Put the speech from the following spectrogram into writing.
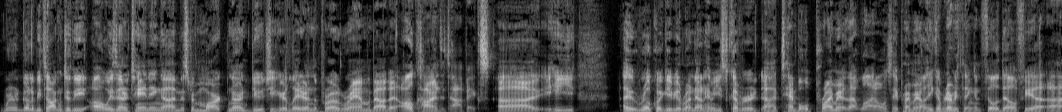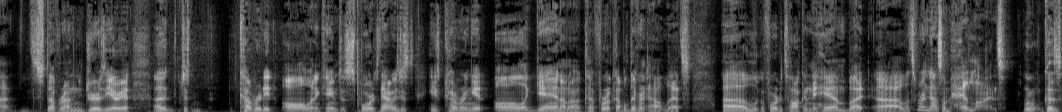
We're going to be talking to the always entertaining uh, Mr. Marc Narducci here later in the program about uh, all kinds of topics. Uh, he uh, real quick, give you a rundown. Him, he used to cover uh, Temple primarily. Well, I don't want to say primarily. He covered everything in Philadelphia, uh, stuff around the New Jersey area. Uh, just covered it all when it came to sports. Now he's just he's covering it all again on a for a couple different outlets. Uh, looking forward to talking to him. But uh, let's run down some headlines because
